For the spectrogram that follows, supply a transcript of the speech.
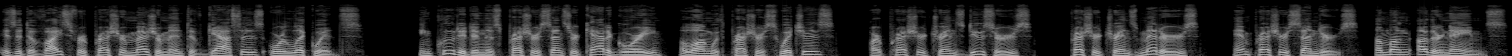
is a device for pressure measurement of gases or liquids. Included in this pressure sensor category, along with pressure switches, are pressure transducers, pressure transmitters, and pressure senders, among other names.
